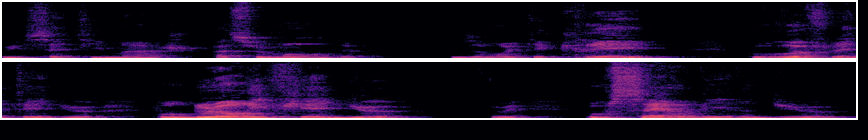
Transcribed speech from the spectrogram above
oui, cette image à ce monde. Nous avons été créés pour refléter Dieu, pour glorifier Dieu, pour servir Dieu.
